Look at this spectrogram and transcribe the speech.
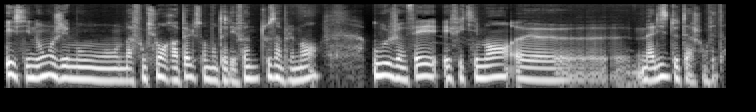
Et sinon, j'ai mon ma fonction rappel sur mon téléphone, tout simplement, où je fais effectivement euh, ma liste de tâches, en fait.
